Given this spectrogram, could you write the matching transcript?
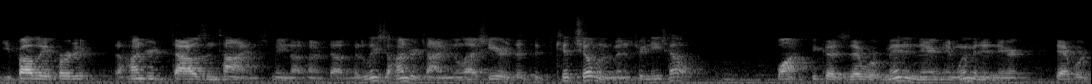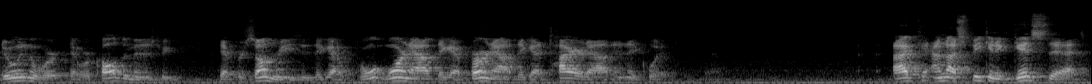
you probably have heard it a hundred thousand times, maybe not a hundred thousand, but at least a hundred times in the last year that the kid children's ministry needs help. Mm-hmm. Why? Because there were men in there and women in there that were doing the work, that were called to ministry, that for some reason they got worn out, they got burnt out, they got tired out, and they quit. I can, I'm not speaking against that,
